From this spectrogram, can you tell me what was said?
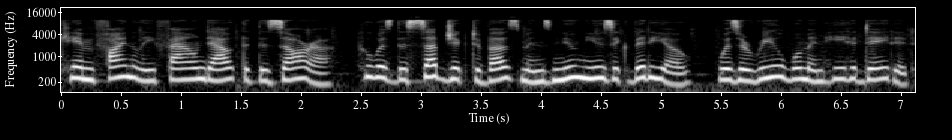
Kim finally found out that the Zara, who was the subject of Usman's new music video, was a real woman he had dated.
